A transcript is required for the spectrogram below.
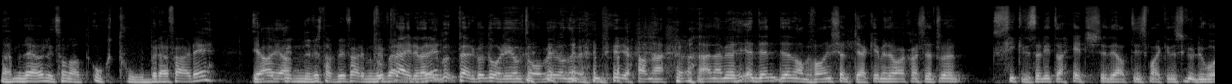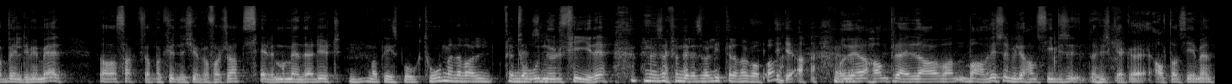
Nei, men det er jo litt sånn at oktober er ferdig. Ja, ja. Begynner vi snart å bli ferdig med november. Det pleier, pleier, å gå dårlig i oktober. ja, nei, nei, nei, men den, den, anbefalingen skjønte jeg ikke. Men det var kanskje å sikre seg litt og hedge det at hvis markedet skulle gå veldig mye mer, så hadde han sagt at man kunne kjøpe fortsatt, selv om man mener det er dyrt. Mm, det var pris på bok 2, men det var fremdeles 204. men så fremdeles var litt å gå på? ja, og det, han pleier da, Vanligvis så vil han si Nå husker jeg ikke alt han sier, men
